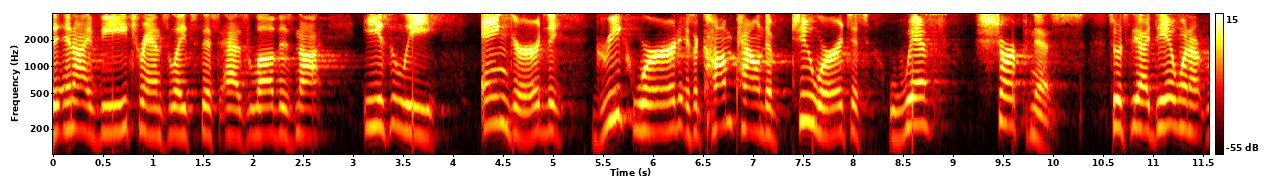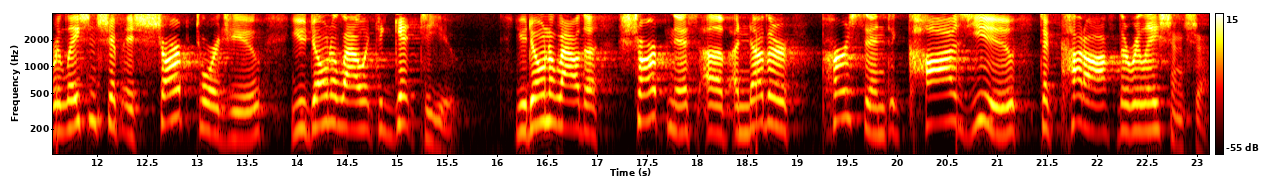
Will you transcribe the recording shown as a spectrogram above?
The NIV translates this as love is not easily angered. The Greek word is a compound of two words it's with sharpness. So it's the idea when a relationship is sharp towards you, you don't allow it to get to you. You don't allow the sharpness of another person to cause you to cut off the relationship.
